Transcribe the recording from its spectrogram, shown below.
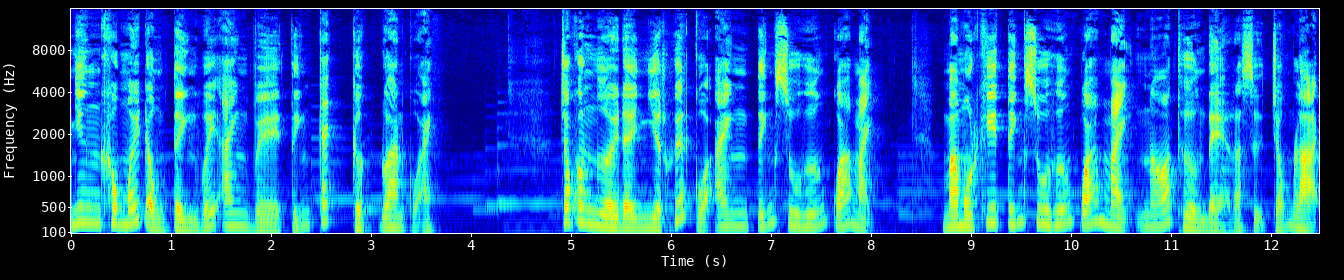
nhưng không mấy đồng tình với anh về tính cách cực đoan của anh. Trong con người đầy nhiệt huyết của anh tính xu hướng quá mạnh, mà một khi tính xu hướng quá mạnh nó thường đẻ ra sự chống lại.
